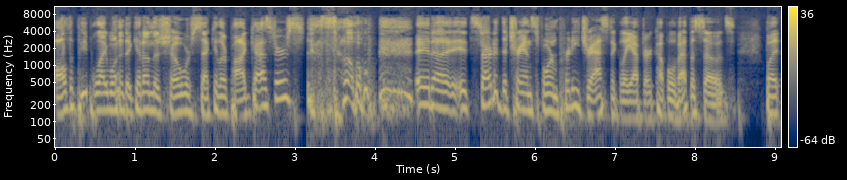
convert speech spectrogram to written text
all the people I wanted to get on the show were secular podcasters. so it uh, it started to transform pretty drastically after a couple of episodes. But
